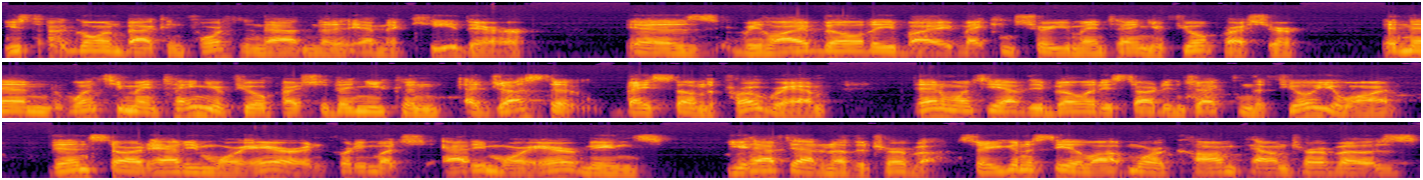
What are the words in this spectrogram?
you start going back and forth in that, and the and the key there is reliability by making sure you maintain your fuel pressure. And then once you maintain your fuel pressure, then you can adjust it based on the program. Then once you have the ability to start injecting the fuel you want, then start adding more air. And pretty much adding more air means you have to add another turbo. So you're going to see a lot more compound turbos,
